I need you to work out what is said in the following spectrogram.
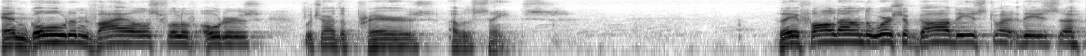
and golden vials full of odors, which are the prayers of the saints. They fall down to worship God, these, these uh,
